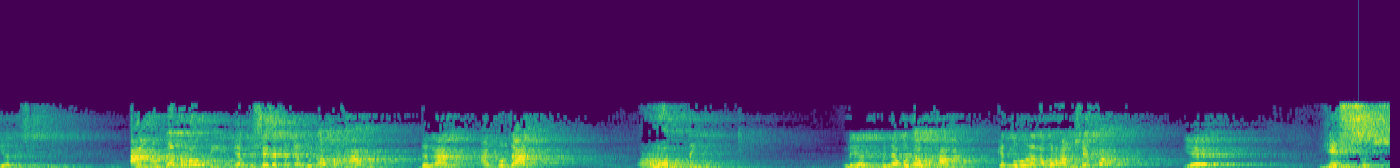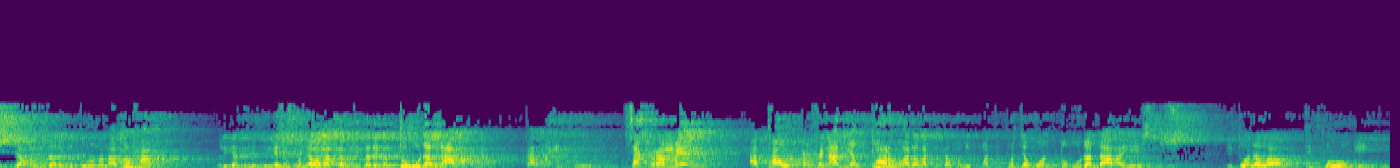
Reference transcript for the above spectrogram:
lihat di situ. Anggur dan roti. Melkisedek menyambut Abraham dengan anggur dan roti. Lihat menyambut Abraham. Keturunan Abraham siapa? Ye Yesus yang lahir dari keturunan Abraham. Lihat di situ Yesus menyelamatkan kita dengan tubuh dan darahnya. Karena itu sakramen atau kafenan yang baru adalah kita menikmati perjamuan tubuh dan darah Yesus. Itu adalah tipologi.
